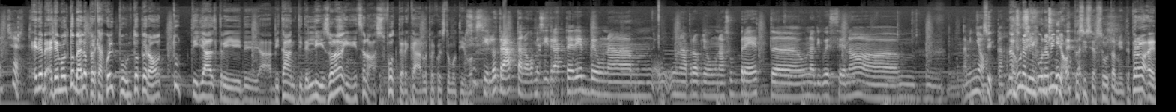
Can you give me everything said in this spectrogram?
Eh, certo. Ed è, ed è molto bello perché a quel punto però tutti gli altri abitanti dell'isola iniziano a sfottere Carl per questo motivo. Sì, sì, lo trattano come si tratterebbe una, una proprio una soubrette, una di queste, no? Una mignotta. Sì, una, una una mignotta, sì, sì, assolutamente. Però eh,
